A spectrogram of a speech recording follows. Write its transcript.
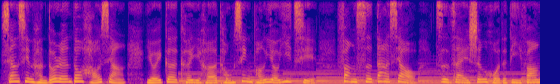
相信很多人都好想有一个可以和同性朋友一起放肆大笑、自在生活的地方。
